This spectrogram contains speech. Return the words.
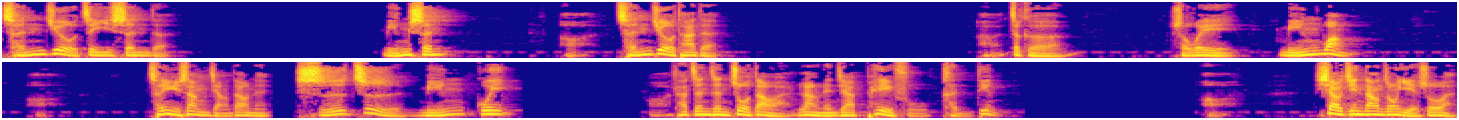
成就这一生的名声啊，成就他的啊这个所谓名望啊。成语上讲到呢，实至名归。哦，他真正做到啊，让人家佩服肯定。哦，《孝经》当中也说啊，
